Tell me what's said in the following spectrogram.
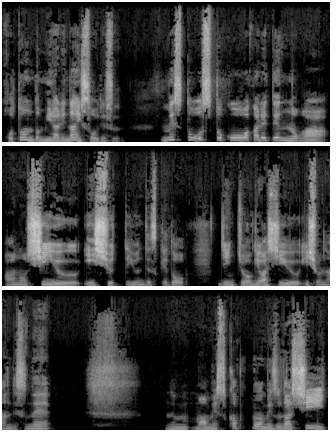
ほとんど見られないそうです。メスとオスとこう分かれてんのが、あの、死有異種って言うんですけど、人長毛は死有異種なんですね。まあ、メス株も珍しい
